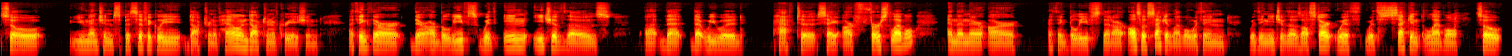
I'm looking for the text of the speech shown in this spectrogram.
so you mentioned specifically doctrine of hell and doctrine of creation. I think there are there are beliefs within each of those uh, that that we would have to say are first level, and then there are I think beliefs that are also second level within within each of those. I'll start with with second level. So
